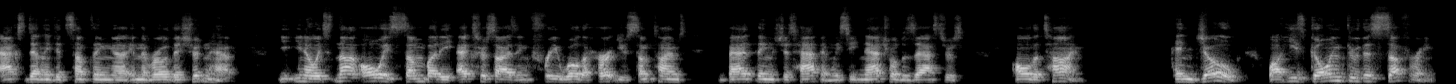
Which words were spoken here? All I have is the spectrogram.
accidentally did something uh, in the road they shouldn't have. You, you know, it's not always somebody exercising free will to hurt you. Sometimes bad things just happen. We see natural disasters all the time. And Job, while he's going through this suffering,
